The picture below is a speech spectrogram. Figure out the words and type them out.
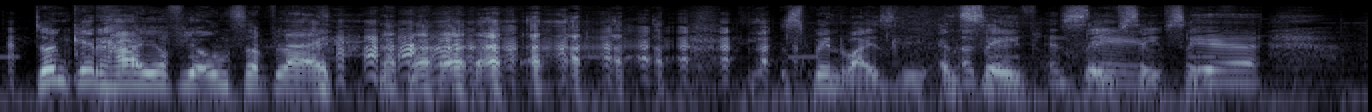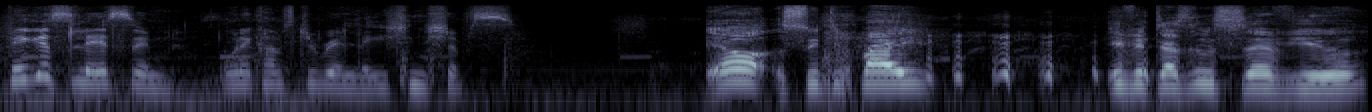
Don't get high off your own supply. Spend wisely and Okay, save, and save, save, save. Yeah. Biggest lesson when it comes to relationships. Yo, sweetie pie. if it doesn't serve you,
